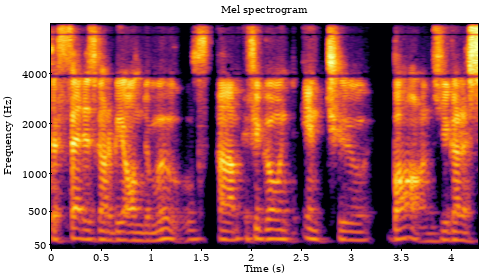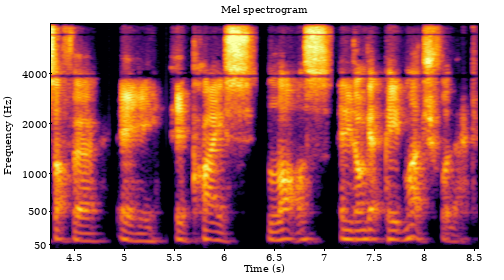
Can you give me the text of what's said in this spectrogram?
the Fed is going to be on the move. Um, if you go in, into bonds, you're going to suffer a, a price loss and you don't get paid much for that.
